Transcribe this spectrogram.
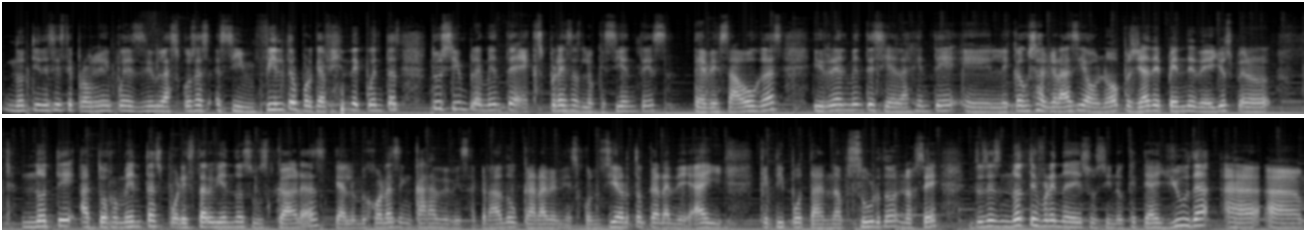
no tienes este problema y puedes decir las cosas sin filtro, porque a fin de cuentas tú simplemente expresas lo que sientes, te desahogas, y realmente si a la gente eh, le causa gracia o no, pues ya depende de ellos, pero no te atormentas por estar viendo sus caras, que a lo mejor hacen cara de desagrado, cara de desconcierto, cara de ay, qué tipo tan absurdo, no sé. Entonces no te frena eso, sino que te ayuda a, a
